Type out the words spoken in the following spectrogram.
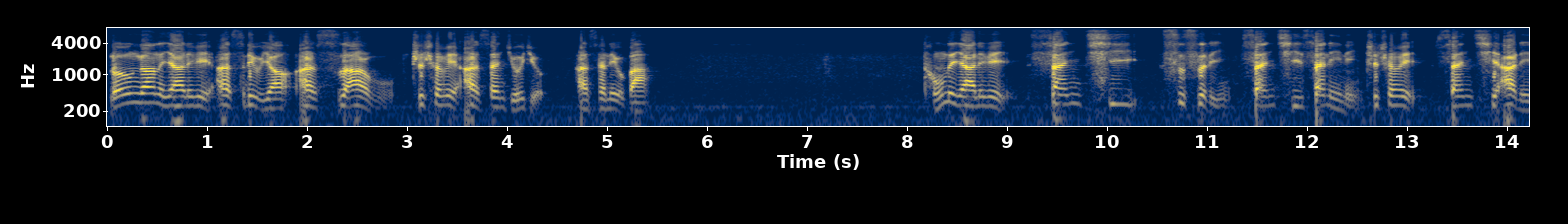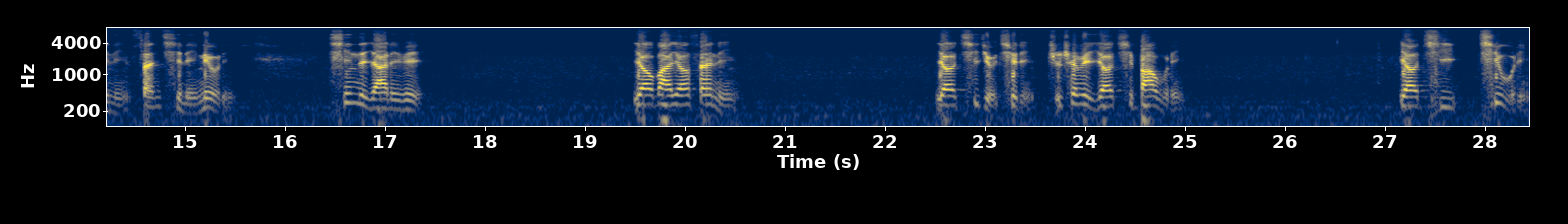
螺纹钢的压力位二四六幺二四二五，支撑位二三九九二三六八，铜的压力位三七。四四零三七三零零支撑位三七二零零三七零六零，新的压力位幺八幺三零幺七九七零支撑位幺七八五零幺七七五零，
